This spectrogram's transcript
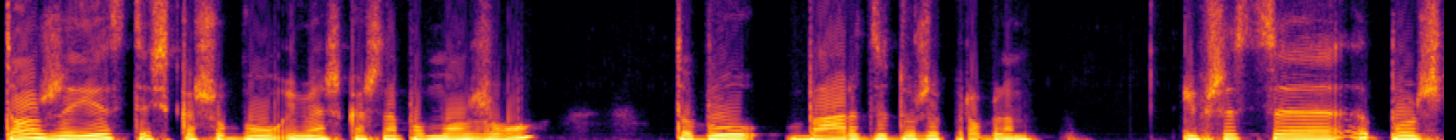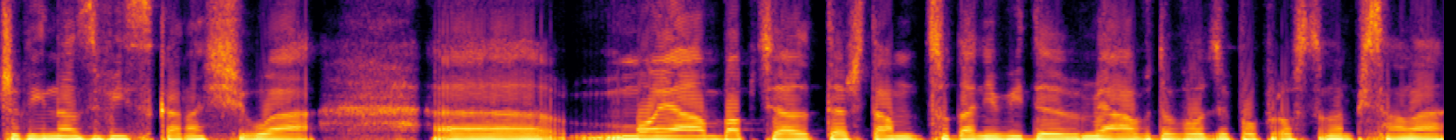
to, że jesteś Kaszubą i mieszkasz na Pomorzu, to był bardzo duży problem. I wszyscy polszczyli nazwiska na siłę. E, moja babcia też tam cuda niewidy miała w dowodzie po prostu napisane.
